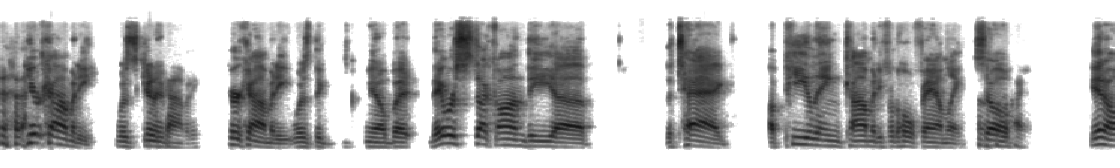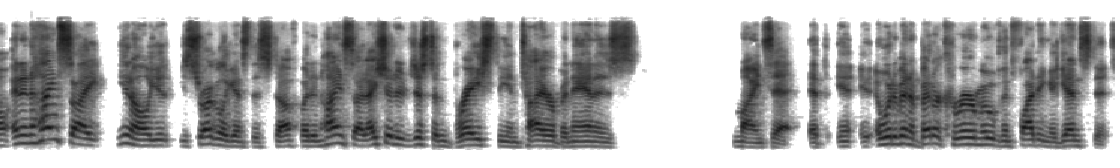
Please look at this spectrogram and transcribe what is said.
Pure Comedy was going Pure to comedy. pure comedy was the you know but they were stuck on the uh the tag appealing comedy for the whole family so Okay. you know and in hindsight you know you, you struggle against this stuff but in hindsight i should have just embraced the entire bananas mindset it, it, it would have been a better career move than fighting against it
